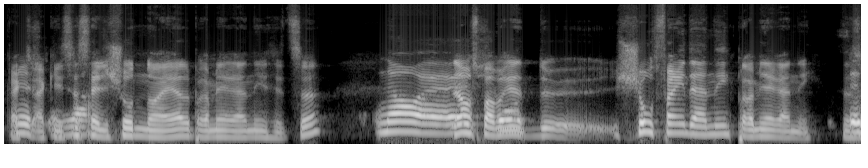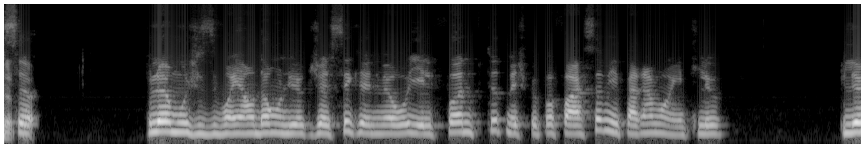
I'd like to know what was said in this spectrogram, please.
Fait que, Là, ok, ça, c'est le show de Noël, première année, c'est ça? Non, euh, non, c'est pas show- vrai. De... Show de fin d'année, première année. C'est ça. Puis là, moi, je dis, voyons donc, Luc, je sais que le numéro, il est le fun, puis tout, mais je peux pas faire ça, mes parents vont être là. Puis là,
